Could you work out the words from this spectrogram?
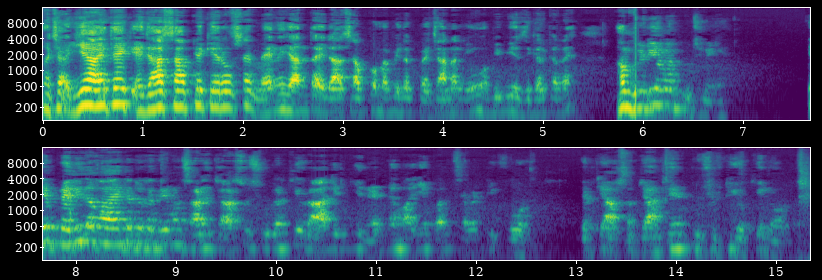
अच्छा ये आए थे एक एजाज साहब के केरों से। मैं नहीं जानता एजाज साहब को, मैं अभी तक पहचाना नहीं हूँ, अभी भी ये ज़िक्र कर रहे हैं। हम वीडियो में पूछ लेंगे ये पहली दफ़ा आए थे तो तकरीबन साढ़े चार सौ शुगर थी और आज इनकी रैंडम आई है वन सेवेंटी फोर, जबकि आप सब जानते हैं टू फिफ्टी होती है नॉर्मल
